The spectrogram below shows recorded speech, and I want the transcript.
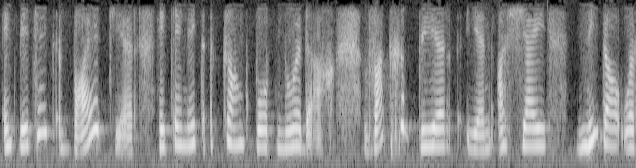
En weet jy, baie keer het jy net 'n klankbord nodig. Wat gebeur een as jy nie daaroor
